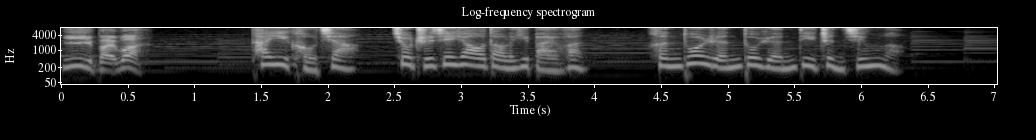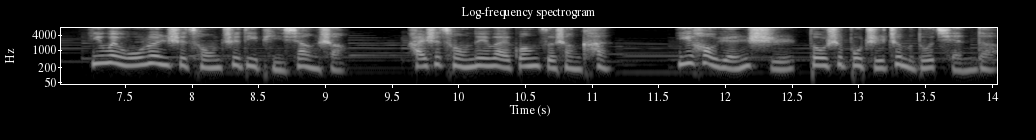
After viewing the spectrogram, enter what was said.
一百万！”他一口价就直接要到了一百万，很多人都原地震惊了，因为无论是从质地品相上，还是从内外光泽上看，一号原石都是不值这么多钱的。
